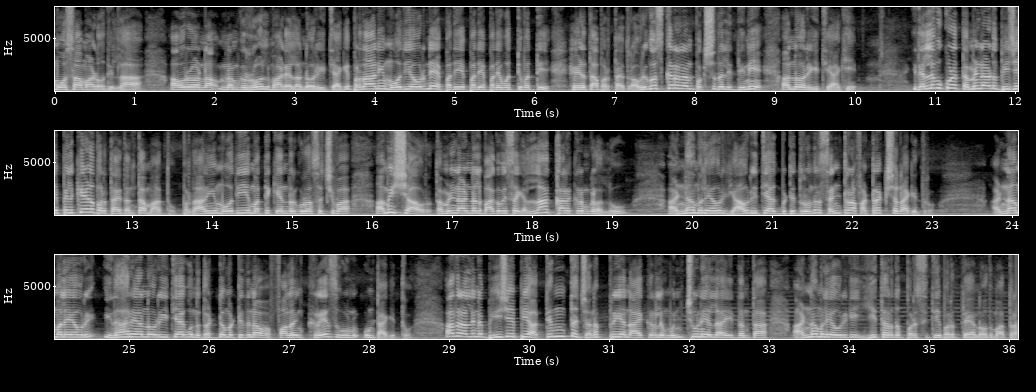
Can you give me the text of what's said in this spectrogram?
ಮೋಸ ಮಾಡೋದಿಲ್ಲ. ಅವರು ನಮ್ಗೆ ರೋಲ್ ಮಾಡೆಲ್ ಅನ್ನೋ ರೀತಿಯಾಗಿ ಪ್ರಧಾನಿ ಮೋದಿ ಅವ್ರನ್ನೇ ಪದೇ ಪದೇ ಪದೇ ಒತ್ತಿ ಒತ್ತಿ ಹೇಳ್ತಾ ಬರ್ತಾಯಿದ್ರು ಅವರಿಗೋಸ್ಕರ ನಾನು ಪಕ್ಷದಲ್ಲಿದ್ದೀನಿ ಅನ್ನೋ ರೀತಿಯಾಗಿ. ಇದೆಲ್ಲವೂ ಕೂಡ ತಮಿಳುನಾಡು ಬಿಜೆಪಿಯಲ್ಲಿ ಕೇಳಿ ಬರ್ತಾ ಇದ್ದಂಥ ಮಾತು. ಪ್ರಧಾನಿ ಮೋದಿ ಮತ್ತು ಕೇಂದ್ರ ಗೃಹ ಸಚಿವ ಅಮಿತ್ ಶಾ ಅವರು ತಮಿಳುನಾಡಿನಲ್ಲಿ ಭಾಗವಹಿಸೋ ಎಲ್ಲ ಕಾರ್ಯಕ್ರಮಗಳಲ್ಲೂ ಅಣ್ಣಾಮಲೆ ಅವರು ಯಾವ ರೀತಿ ಆಗಿಬಿಟ್ಟಿದ್ರು ಅಂದರೆ ಸೆಂಟರ್ ಆಫ್ ಅಟ್ರಾಕ್ಷನ್ ಆಗಿದ್ದರು ಅಣ್ಣಾಮಲೆ ಅವರು ಇದಾರೆ ಅನ್ನೋ ರೀತಿಯಾಗಿ ಒಂದು ದೊಡ್ಡ ಮಟ್ಟದ ಫಾಲೋಯಿಂಗ್ ಕ್ರೇಜ್ ಉಂಟಾಗಿತ್ತು. ಆದರೆ ಅಲ್ಲಿನ ಬಿ ಜೆ ಪಿಯ ಅತ್ಯಂತ ಜನಪ್ರಿಯ ನಾಯಕರಲ್ಲಿ ಮುಂಚೂಣಿಯಲ್ಲ ಇದ್ದಂಥ ಅಣ್ಣಾಮಲೆ ಅವರಿಗೆ ಈ ಥರದ ಪರಿಸ್ಥಿತಿ ಬರುತ್ತೆ ಅನ್ನೋದು ಮಾತ್ರ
